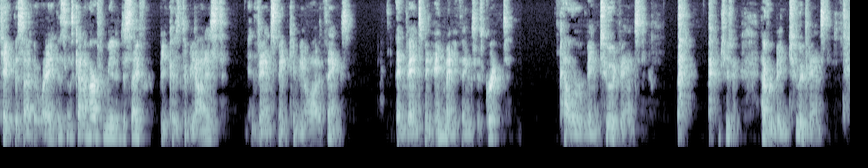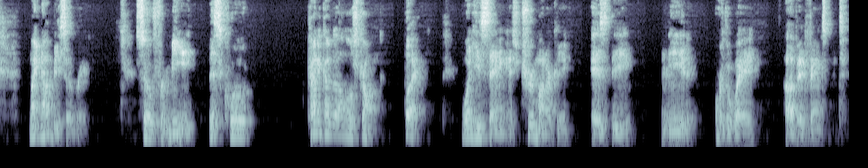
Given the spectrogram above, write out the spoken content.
take this either way. This is kind of hard for me to decipher because, to be honest, advancement can mean a lot of things. Advancement in many things is great. However, being too advanced excuse me, however, being too advanced might not be so great. So for me, this quote kind of comes out a little strong, but what he's saying is true monarchy is the need or the way of advancement.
